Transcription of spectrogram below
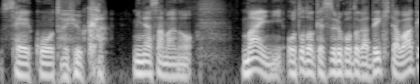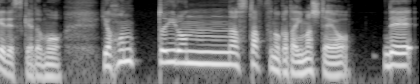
成功というか 皆様の前にお届けすることができたわけですけどもいやほんといろんなスタッフの方いましたよ。で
